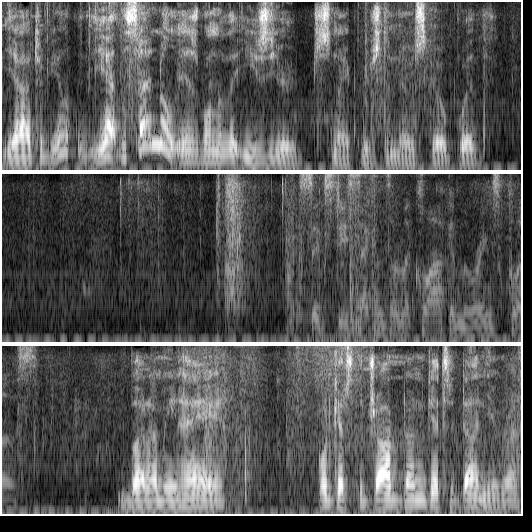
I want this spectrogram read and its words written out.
Yeah, to be honest, yeah, the Sentinel is one of the easier snipers to no scope with. 60 seconds on the clock and the ring's close. But I mean, hey, what gets the job done gets it done, you know?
